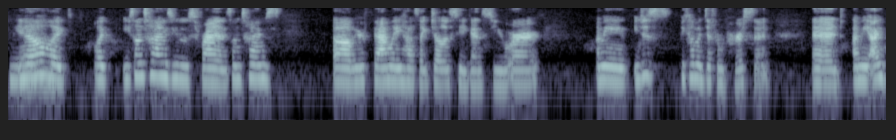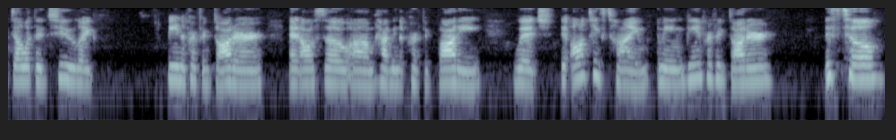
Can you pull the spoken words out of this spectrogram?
You know, like like you sometimes you lose friends. Sometimes um, your family has like jealousy against you, or I mean, you just become a different person. And I mean, I dealt with it too, like being the perfect daughter and also um, having the perfect body, which it all takes time. I mean, being a perfect daughter is still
